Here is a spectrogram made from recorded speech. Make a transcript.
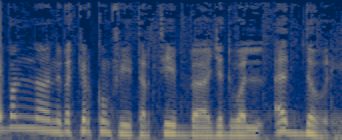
أيضا نذكركم في ترتيب جدول الدوري.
